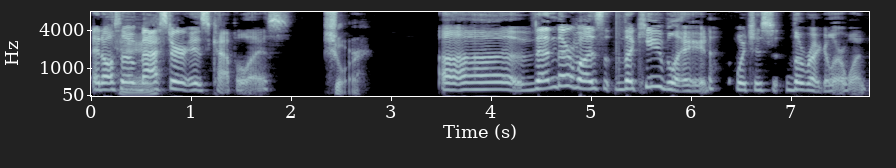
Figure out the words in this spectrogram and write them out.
And also, Okay. master is capitalized. Sure. Uh, then there was the Keyblade, which is the regular one.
